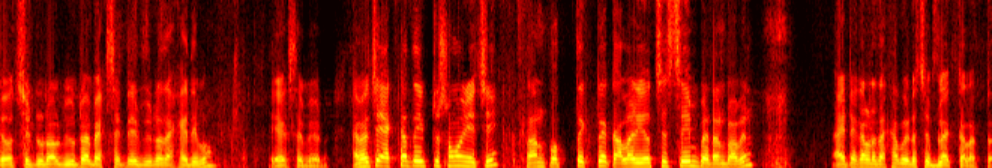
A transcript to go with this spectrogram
এ হচ্ছে টোটাল ভিউটা ব্যাক সাইডের ভিউটা দেখাই দেবো। এক সাইড আমি হচ্ছে একটাতে একটু সময় নিচ্ছি, কারণ প্রত্যেকটা কালারই হচ্ছে সেম প্যাটার্ন পাবেন। আরেকটা কালার দেখাবো, এটা হচ্ছে ব্ল্যাক কালারটা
